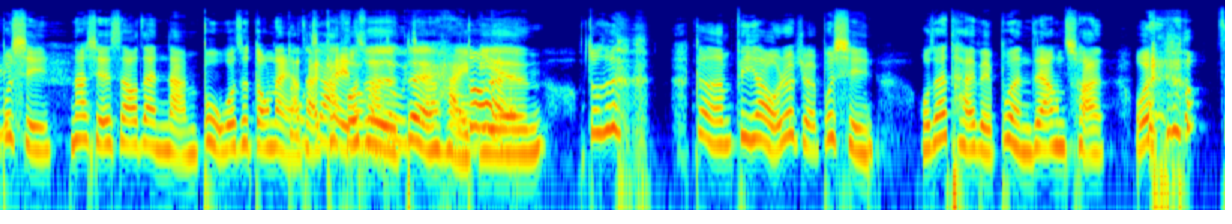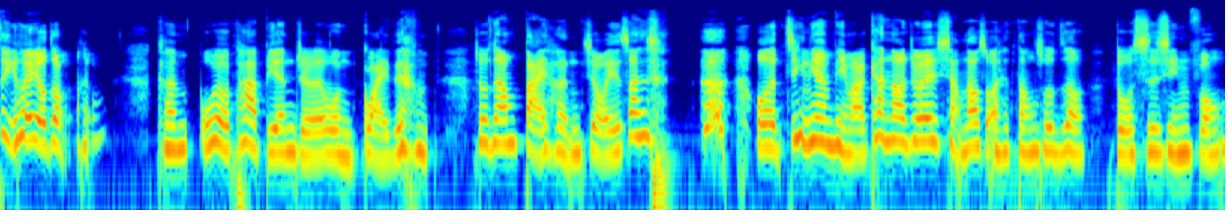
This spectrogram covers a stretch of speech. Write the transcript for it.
不行，那些是要在南部或是东南亚才可以或是对海风边，就是个人癖好，我就觉得不行，我在台北不能这样穿，我就自己会有种。可能我有怕别人觉得我很怪，这样就这样摆很久，也算是我的纪念品吧。看到就会想到说，哎，当初这种多失心疯。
